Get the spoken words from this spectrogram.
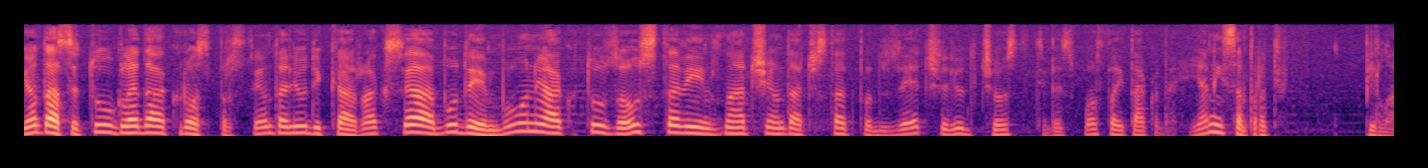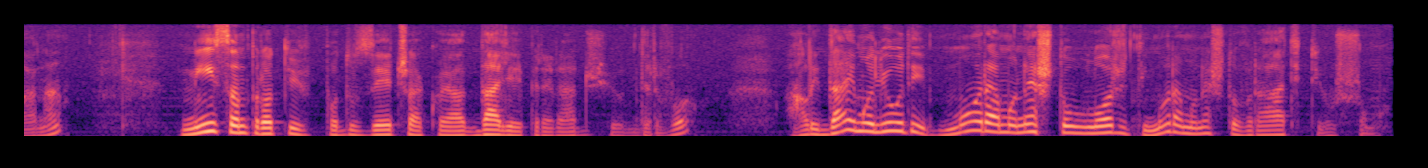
I onda se tu gleda kroz prste. I onda ljudi kažu, ako se ja budem bunio, ako tu zaustavim, znači onda će stati poduzeće, ljudi će ostati bez posla i tako dalje. Ja nisam protiv pilana, nisam protiv poduzeća koja dalje prerađuju drvo, ali dajmo ljudi, moramo nešto uložiti, moramo nešto vratiti u šumu.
